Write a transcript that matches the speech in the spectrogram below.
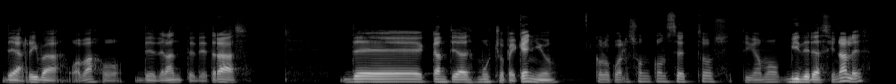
de arriba o abajo, de delante, detrás, de cantidades mucho pequeñas, con lo cual son conceptos, digamos, bidireccionales,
